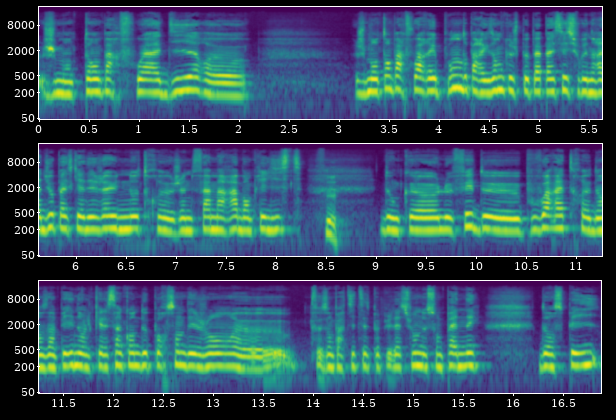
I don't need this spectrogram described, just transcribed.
je m'entends parfois dire je m'entends parfois répondre, par exemple, que je peux pas passer sur une radio parce qu'il y a déjà une autre jeune femme arabe en playlist. Hmm. Donc euh, le fait de pouvoir être dans un pays dans lequel 52% des gens euh, faisant partie de cette population ne sont pas nés dans ce pays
